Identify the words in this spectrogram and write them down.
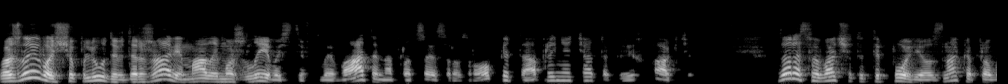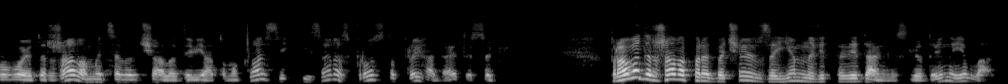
Важливо, щоб люди в державі мали можливості впливати на процес розробки та прийняття таких актів. Зараз ви бачите типові ознаки правової держави, ми це вивчали в 9 класі, і зараз просто пригадайте собі. Правова держава передбачає взаємну відповідальність людини і влади.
